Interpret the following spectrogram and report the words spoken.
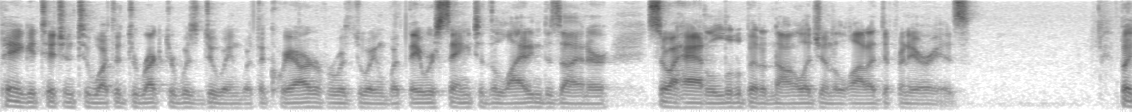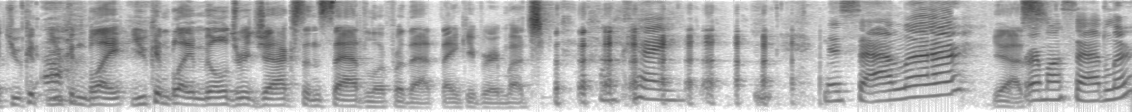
paying attention to what the director was doing, what the choreographer was doing, what they were saying to the lighting designer. So I had a little bit of knowledge in a lot of different areas. But you can you can blame you can blame Mildred Jackson Sadler for that. Thank you very much. okay, Miss Sadler. Yes, Grandma Sadler.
